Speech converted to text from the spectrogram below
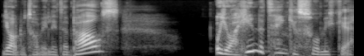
ja då tar vi en liten paus. Och jag hinner tänka så mycket.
